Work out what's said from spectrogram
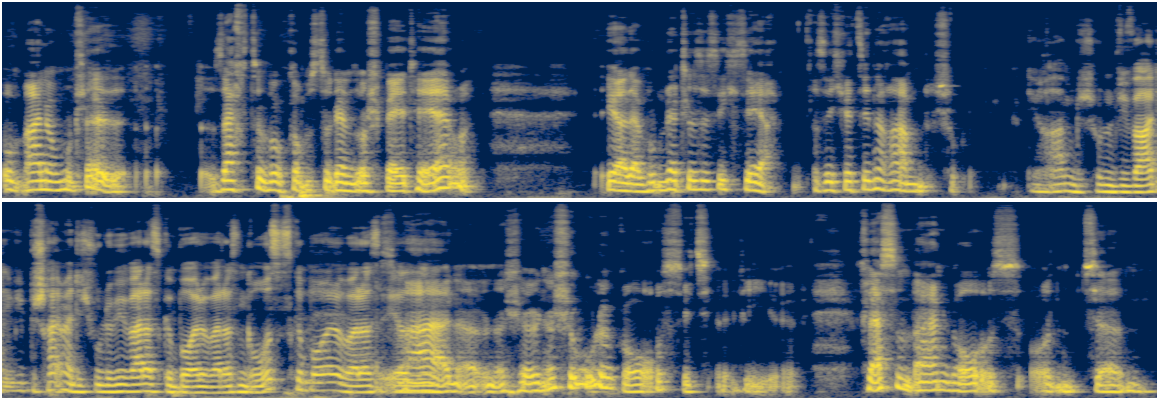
und meine Mutter sagte, wo kommst du denn so spät her? Ja, da wunderte sie sich sehr, dass ich jetzt in der Rahmenschule die Rahmenschule. Wie war die? Wie beschreibt man die Schule? Wie war das Gebäude? War das ein großes Gebäude? War das, das eher war so? Eine, eine schöne Schule, groß. Die, die Klassen waren groß und ähm,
